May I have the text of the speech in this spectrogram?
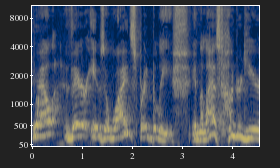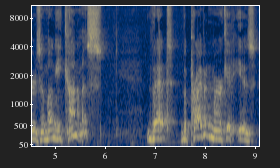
Well, there is a widespread belief in the last hundred years among economists that the private market is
